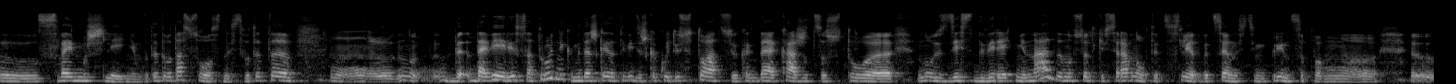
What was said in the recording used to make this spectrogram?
э, своим мышлением, вот эта вот осознанность, вот это э, ну, д- доверие сотрудникам, и даже когда ты видишь какую-то ситуацию, когда кажется, что э, ну, здесь доверять не надо, но все-таки все равно вот это следовать ценностям, принципам э, э,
